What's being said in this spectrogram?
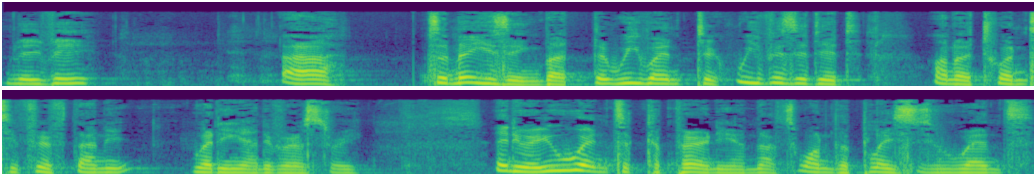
maybe. Uh, it's amazing, but we went to, we visited on our 25th anni- wedding anniversary. Anyway, we went to Capernaum. That's one of the places we went.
